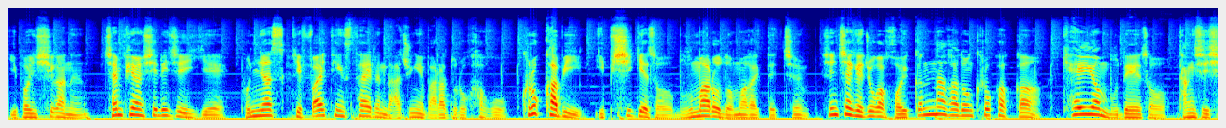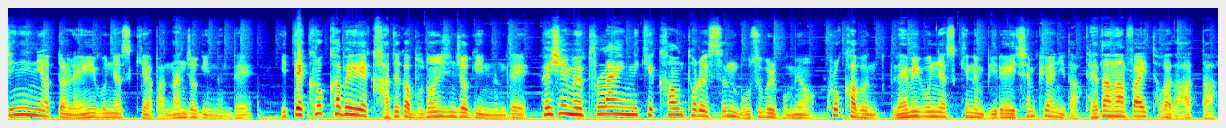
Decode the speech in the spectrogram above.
이번 시간은 챔피언 시리즈이기에 본야스키 파이팅 스타일은 나중에 말하도록 하고 크로캅이 입식에서 무마로 넘어갈 때쯤 신체 개조가 거의 끝나가던 크로캅과 K1 무대에서 당시 신인이었던 레미 분야스키가 만난 적이 있는데 이때 크로캅에게 가드가 무너진 적이 있는데 회심을 플라잉 니킥 카운터를 쓴 모습을 보며 크로캅은 레미 본야스키는 미래의 챔피언이다 대단한 파이터가 나왔다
